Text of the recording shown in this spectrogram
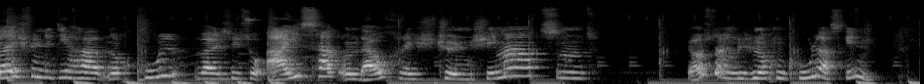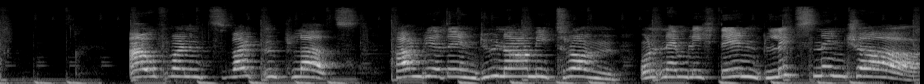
Ja, ich finde die halt noch cool, weil sie so Eis hat und auch recht schön schimmert. Und ja, ist eigentlich noch ein cooler Skin. Auf meinem zweiten Platz haben wir den Dynamitron und nämlich den Blitz Ninja.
